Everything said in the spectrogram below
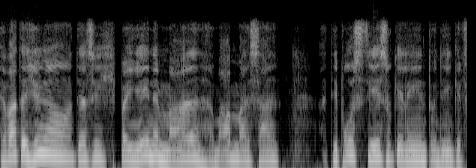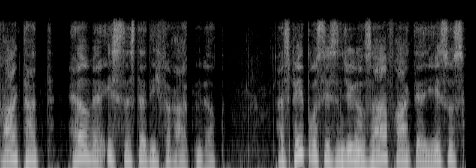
Er war der Jünger, der sich bei jenem Mal am Abendmahlsaal die Brust Jesu gelehnt und ihn gefragt hat, Herr, wer ist es, der dich verraten wird? Als Petrus diesen Jünger sah, fragte er Jesus,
